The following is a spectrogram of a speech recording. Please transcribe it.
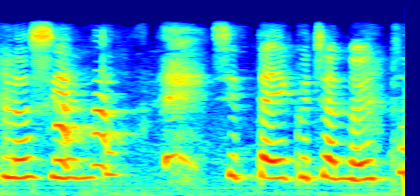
Lo siento. Si estáis escuchando esto,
